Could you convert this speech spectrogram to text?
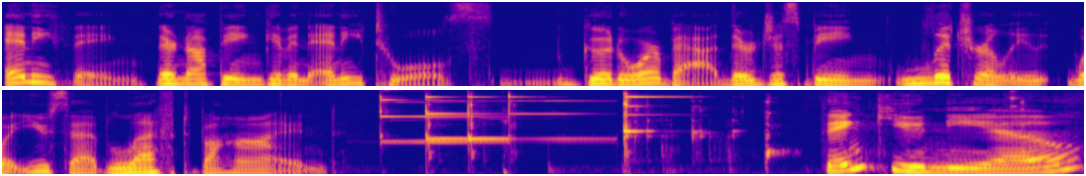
anything. They're not being given any tools, good or bad. They're just being literally what you said, left behind. Thank you, Neo.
